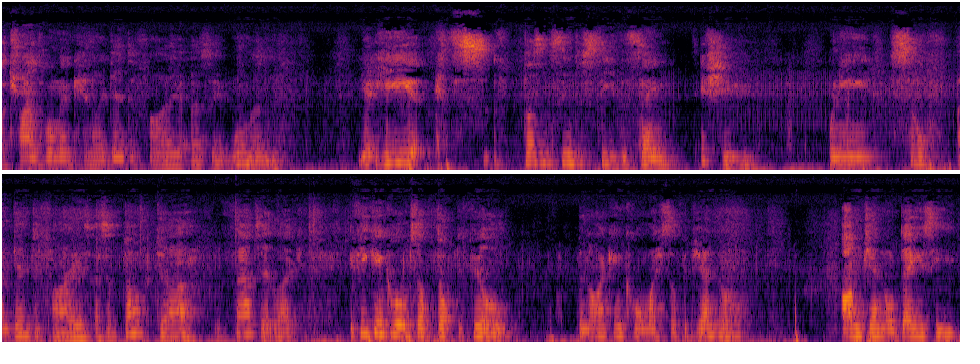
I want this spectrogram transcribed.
a trans woman can identify as a woman, yet he doesn't seem to see the same issue when he self-identifies as a doctor without it. Like, if he can call himself Dr. Phil, then I can call myself a general. I'm General Daisy.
